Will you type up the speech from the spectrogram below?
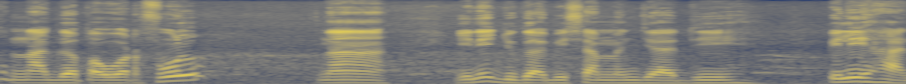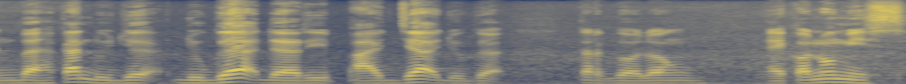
tenaga powerful, nah ini juga bisa menjadi pilihan bahkan juga, juga dari pajak juga tergolong ekonomis.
